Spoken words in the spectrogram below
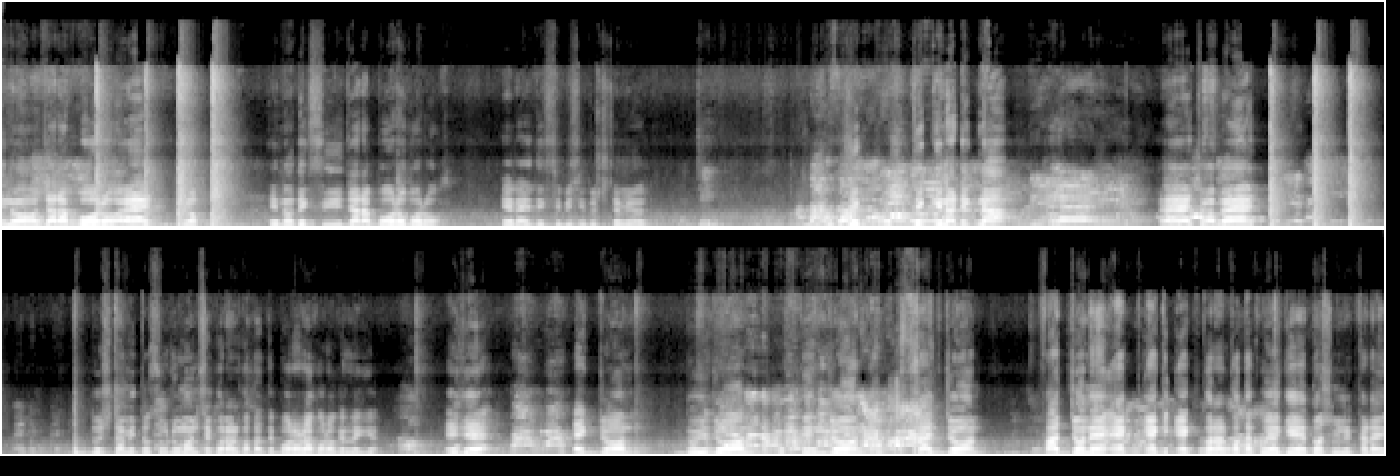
ইনো যারা বড়, এই ইনো দেখছি যারা বড় বড়, এরাই দেখছি বেশি দুষ্টামি ওর ঠিক ঠিক কি না ঠিক না? চুপ, এই। দুষ্টামি তো শুধু মানুষে করার কথা বড়রা করো কে লাগিয়া। এই যে একজন, দুইজন, তিনজন, চারজন, পাঁচজনে এক এক এক করার কথা কইয়া গিয়ে দশ মিনিট খাটাই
